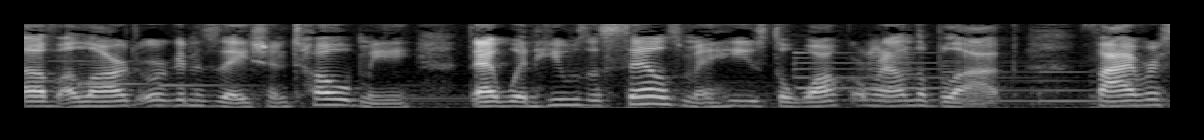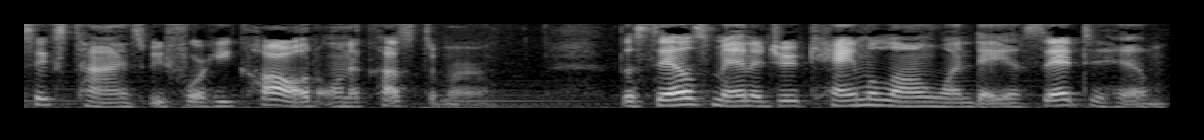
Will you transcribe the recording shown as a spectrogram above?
of a large organization told me that when he was a salesman, he used to walk around the block five or six times before he called on a customer. The sales manager came along one day and said to him,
